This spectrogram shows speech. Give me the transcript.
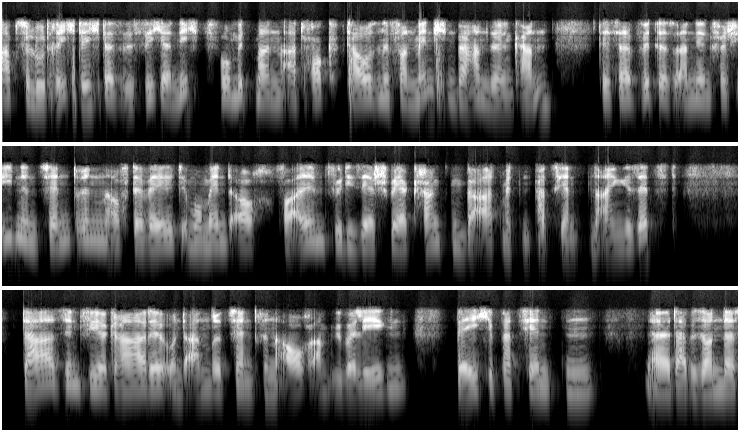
Absolut richtig. Das ist sicher nichts, womit man ad hoc Tausende von Menschen behandeln kann. Deshalb wird das an den verschiedenen Zentren auf der Welt im Moment auch vor allem für die sehr schwer kranken beatmeten Patienten eingesetzt. Da sind wir gerade und andere Zentren auch am Überlegen, welche Patienten äh, da besonders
